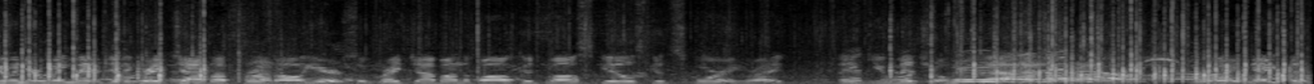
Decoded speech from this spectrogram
You and your wingman did a great job up front all year. So, great job on the ball, good ball skills, good scoring, right? Thank you, Mitchell. All right, Nathan.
